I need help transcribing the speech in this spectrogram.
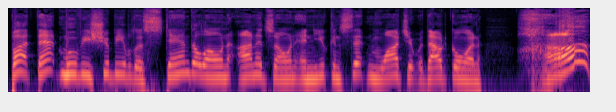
But that movie should be able to stand alone on its own, and you can sit and watch it without going, huh?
